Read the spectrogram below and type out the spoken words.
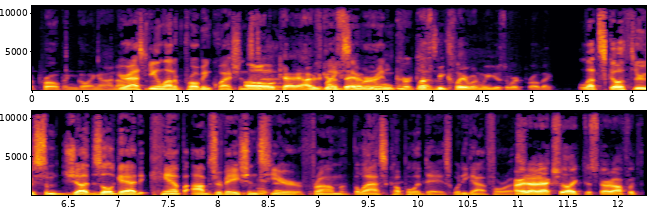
of probing going on. You're asking a lot of probing questions. Oh, okay. I was going to say, Zimmer I mean, and Kirk let's Cousins. be clear when we use the word probing. Let's go through some Judd Zulgad camp observations here from the last couple of days. What do you got for us? All right, I'd actually like to start off with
